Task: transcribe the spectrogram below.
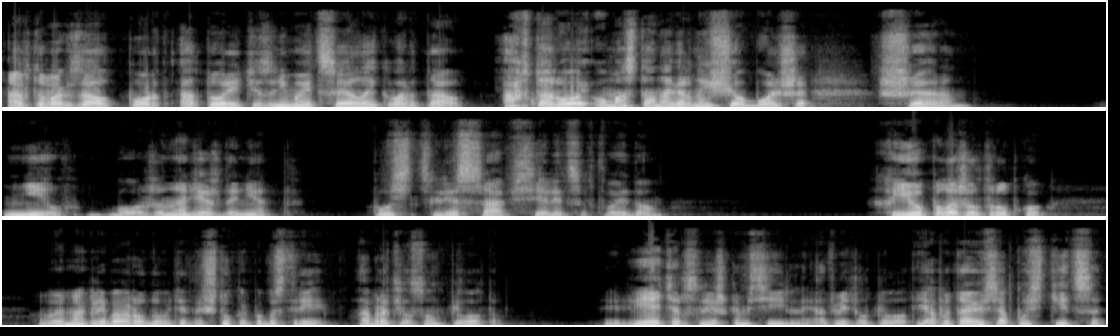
автовокзал Порт Аторити занимает целый квартал, а второй у моста, наверное, еще больше. Шерон, Нил, боже, надежды нет. Пусть лиса вселится в твой дом. Хью положил трубку. «Вы могли бы орудовать этой штукой побыстрее?» — обратился он к пилоту. «Ветер слишком сильный», — ответил пилот. «Я пытаюсь опуститься».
